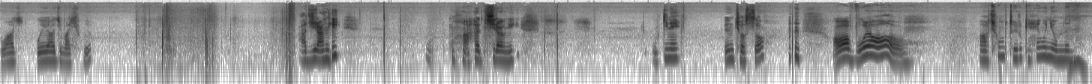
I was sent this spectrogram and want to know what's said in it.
오하지, 오해하지 마시고요. 아지랑이? 아지랑이? 웃기네. 응, 졌어? 아, 뭐야. 아, 처음부터 이렇게 행운이 없는.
